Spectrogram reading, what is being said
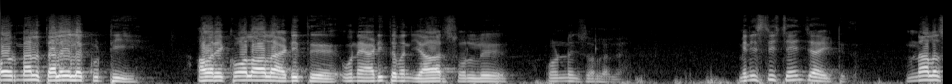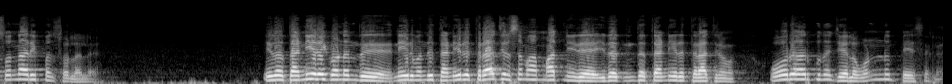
அவர் மேலே தலையில குட்டி அவரை கோலால அடித்து உன்னை அடித்தவன் யார்? சொல்லு. ஒன்றும் சொல்லலை. மினிஸ்ட்ரி சேஞ்ச் ஆகிட்டுது முன்னால சொன்னார் இப்போ சொல்லலை. இதை தண்ணீரை கொண்டு வந்து நீர் வந்து தண்ணீரை திராட்சரசமாக மாற்றினீரே. இதை இந்த தண்ணீரை திராட்சரம். ஒரு அற்புதம் செய்யலை ஒன்றும் பேசலை.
